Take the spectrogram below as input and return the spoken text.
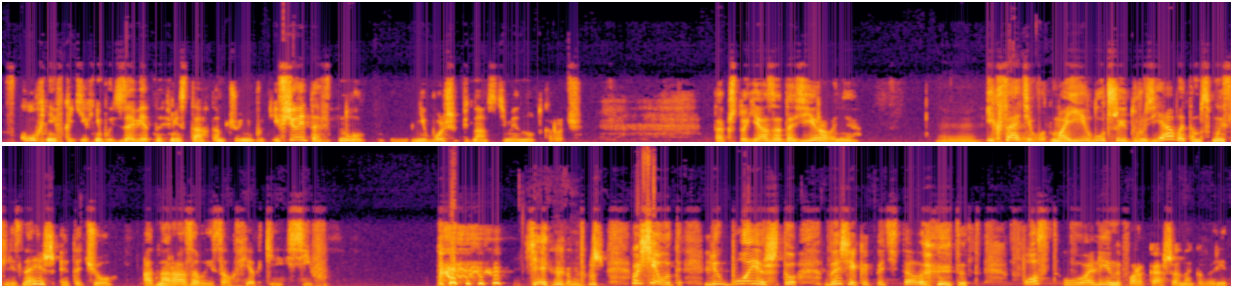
в кухне в каких-нибудь заветных местах там что-нибудь. И все это, ну, не больше 15 минут, короче. Так что я за дозирование. Mm-hmm. И, кстати, вот мои лучшие друзья в этом смысле, знаешь, это что? Одноразовые салфетки СИФ. Я их обожаю. Вообще вот любое, что... Знаешь, я как-то читала этот пост у Алины Фаркаш, она говорит,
